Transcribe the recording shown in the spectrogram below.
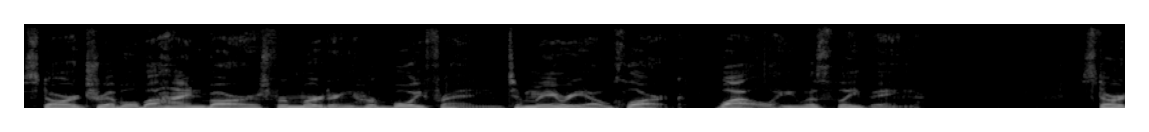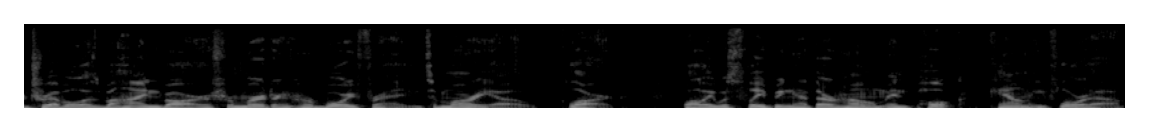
Star Tribble behind bars for murdering her boyfriend, Tamario Clark, while he was sleeping. Star Tribble is behind bars for murdering her boyfriend, Tamario Clark, while he was sleeping at their home in Polk County, Florida.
